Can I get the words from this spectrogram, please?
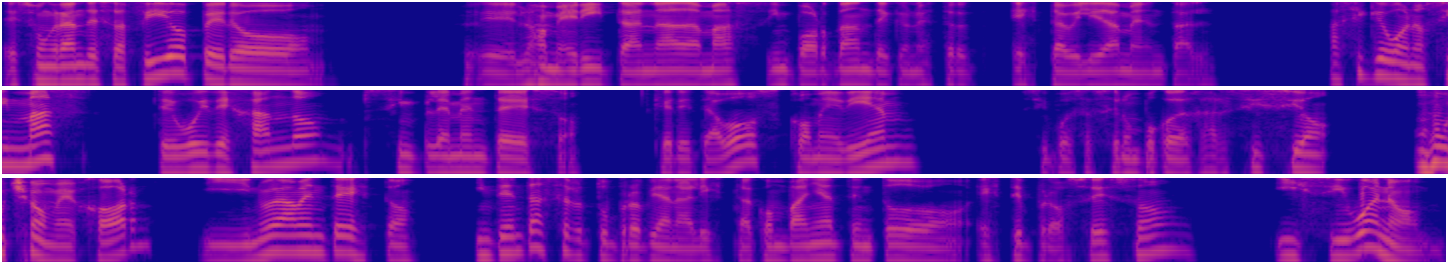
Es un gran desafío, pero eh, lo amerita nada más importante que nuestra estabilidad mental. Así que bueno, sin más, te voy dejando simplemente eso. Querete a vos, come bien, si puedes hacer un poco de ejercicio, mucho mejor. Y nuevamente esto, intenta ser tu propia analista, acompáñate en todo este proceso. Y si, bueno,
